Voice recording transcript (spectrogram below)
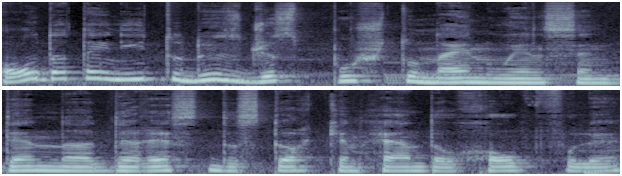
all that I need to do is just push to 9 wins and then uh, the rest the store can handle, hopefully.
